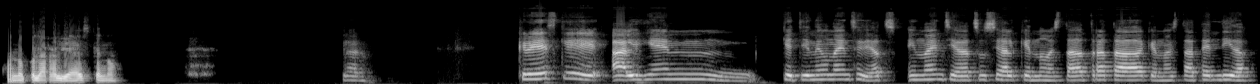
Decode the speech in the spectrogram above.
cuando pues la realidad es que no. Claro. ¿Crees que alguien que tiene una ansiedad, una ansiedad social que no está tratada, que no está atendida,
